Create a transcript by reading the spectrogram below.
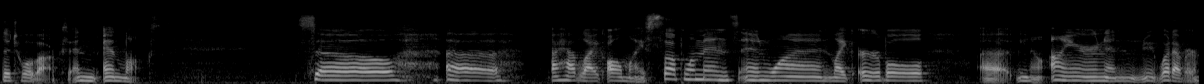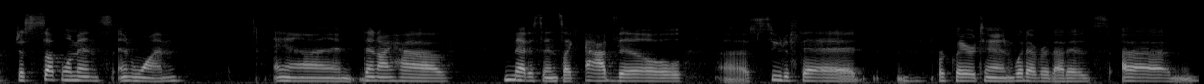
the toolbox and and locks. So uh, I have like all my supplements in one, like herbal, uh, you know, iron and whatever, just supplements in one. And then I have medicines like Advil, uh, Sudafed, or Claritin, whatever that is. Um,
